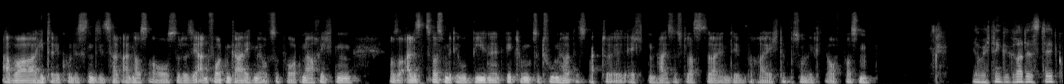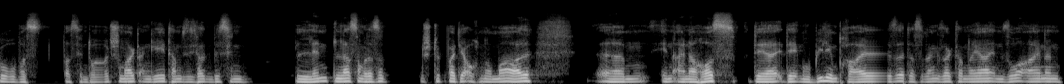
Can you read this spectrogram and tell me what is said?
aber hinter den Kulissen sieht es halt anders aus oder sie antworten gar nicht mehr auf Support-Nachrichten. Also alles, was mit Immobilienentwicklung zu tun hat, ist aktuell echt ein heißes Pflaster in dem Bereich. Da muss man wirklich aufpassen. Ja, aber ich denke gerade State Guru, was, was den deutschen Markt angeht, haben sie sich halt ein bisschen blenden lassen, aber das ist ein Stück weit ja auch normal ähm, in einer Hoss der, der Immobilienpreise, dass sie dann gesagt haben, naja, in so einem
